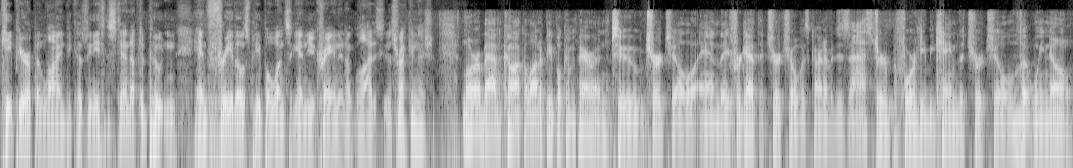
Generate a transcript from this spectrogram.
keep Europe in line, because we need to stand up to Putin and free those people once again in Ukraine. And I'm glad to see this recognition. Laura Babcock, a lot of people compare to Churchill, and they forget that Churchill was kind of a disaster before he became the Churchill that we know.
